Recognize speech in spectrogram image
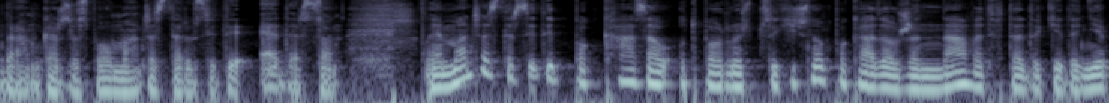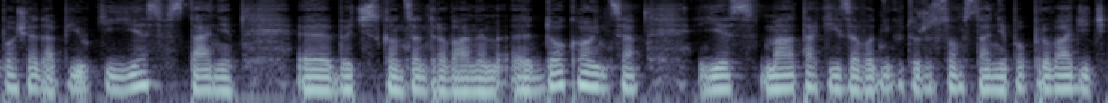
bramkarz zespołu Manchester City Ederson. Manchester City pokazał odporność psychiczną, pokazał, że nawet wtedy, kiedy nie posiada piłki, jest w stanie być być skoncentrowanym e, do końca. Jest, ma takich zawodników, którzy są w stanie poprowadzić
